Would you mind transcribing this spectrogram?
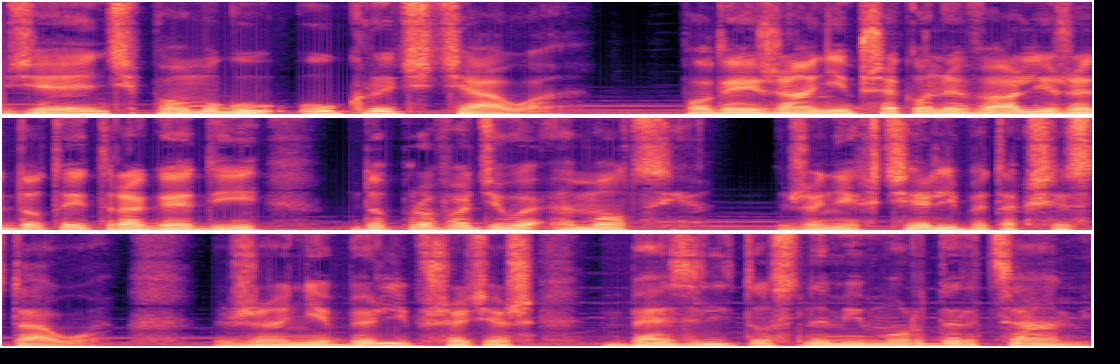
Zięć pomógł ukryć ciała. Podejrzani przekonywali, że do tej tragedii doprowadziły emocje, że nie chcieliby tak się stało, że nie byli przecież bezlitosnymi mordercami.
